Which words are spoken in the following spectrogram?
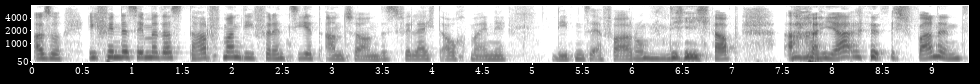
Also ich finde es immer, das darf man differenziert anschauen. Das ist vielleicht auch meine Lebenserfahrung, die ich habe. Aber ja, es ist spannend.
